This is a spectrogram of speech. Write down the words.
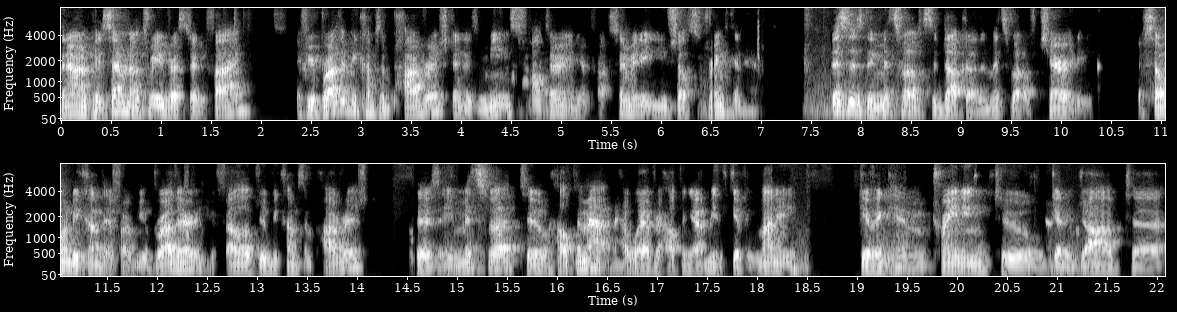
now on page 703, verse 35. If your brother becomes impoverished and his means falter in your proximity, you shall strengthen him this is the mitzvah of tzedakah, the mitzvah of charity. If someone becomes, if your brother, your fellow Jew becomes impoverished, there's a mitzvah to help him out. Whatever helping out means, giving money, giving him training to get a job, to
